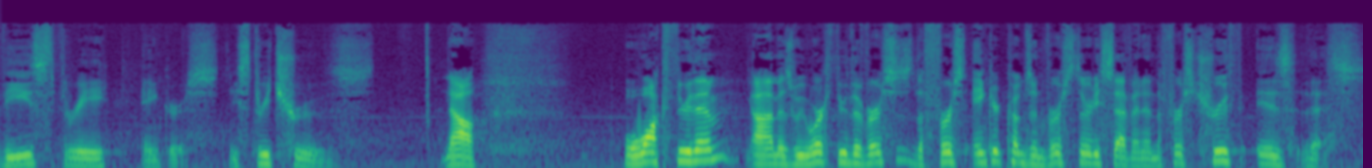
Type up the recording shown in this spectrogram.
these three anchors, these three truths. Now, we'll walk through them um, as we work through the verses. The first anchor comes in verse 37, and the first truth is this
